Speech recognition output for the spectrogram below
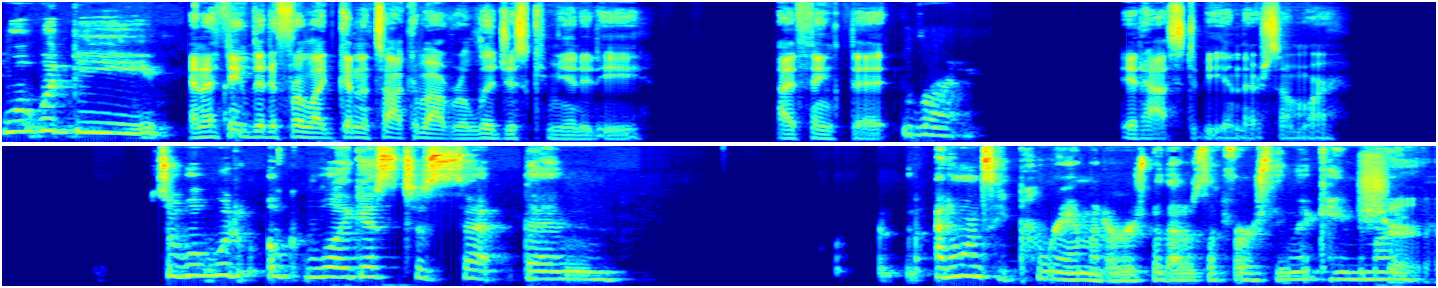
What would be And I think that if we're like going to talk about religious community, I think that right? it has to be in there somewhere. So what would well I guess to set then I don't want to say parameters, but that was the first thing that came to mind.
